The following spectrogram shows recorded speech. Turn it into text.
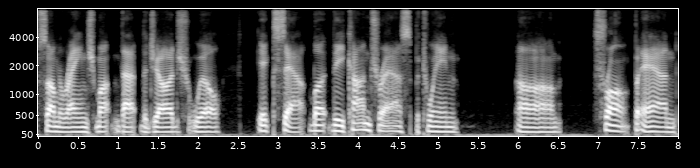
some arrangement that the judge will accept. But the contrast between um, Trump and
